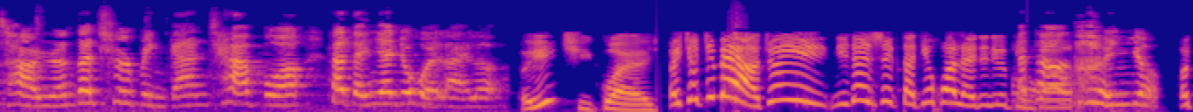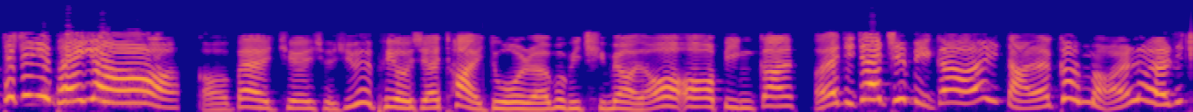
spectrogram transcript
吵，有人在吃饼干。插播，他等一下就回来了。哎，奇怪，哎，小师妹啊，所以你认识打电话来的那个饼干？他朋友。哦，他是你朋友。搞半天，小师妹朋友实在太多了，莫名其妙的。哦哦，饼干。哎，你正在吃饼干，哎，你打来干嘛了？你吃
